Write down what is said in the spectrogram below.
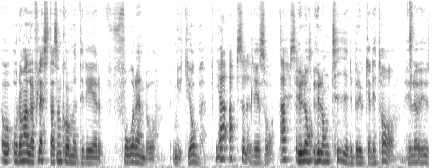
Och, och de allra flesta som kommer till er får ändå nytt jobb? Ja, absolut. Det är så. Absolut. Hur, lång, hur lång tid brukar det ta? Hur, hur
